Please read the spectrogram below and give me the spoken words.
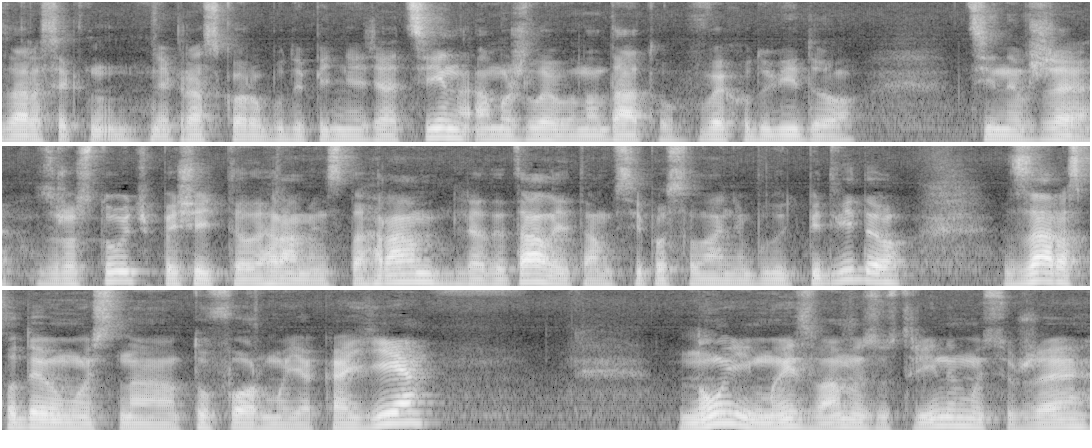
Зараз як, якраз скоро буде підняття цін, а можливо на дату виходу відео ціни вже зростуть. Пишіть Instagram для деталей, там всі посилання будуть під відео. Зараз подивимось на ту форму, яка є. Ну і ми з вами зустрінемось уже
